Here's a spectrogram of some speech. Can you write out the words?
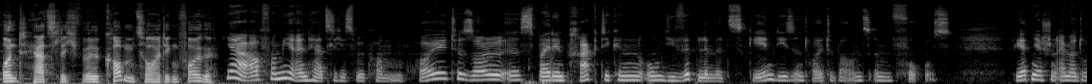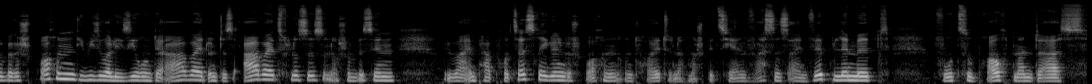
und herzlich willkommen zur heutigen Folge. Ja, auch von mir ein herzliches Willkommen. Heute soll es bei den Praktiken um die VIP-Limits gehen. Die sind heute bei uns im Fokus. Wir hatten ja schon einmal darüber gesprochen, die Visualisierung der Arbeit und des Arbeitsflusses und auch schon ein bisschen über ein paar Prozessregeln gesprochen. Und heute nochmal speziell, was ist ein VIP-Limit? Wozu braucht man das?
